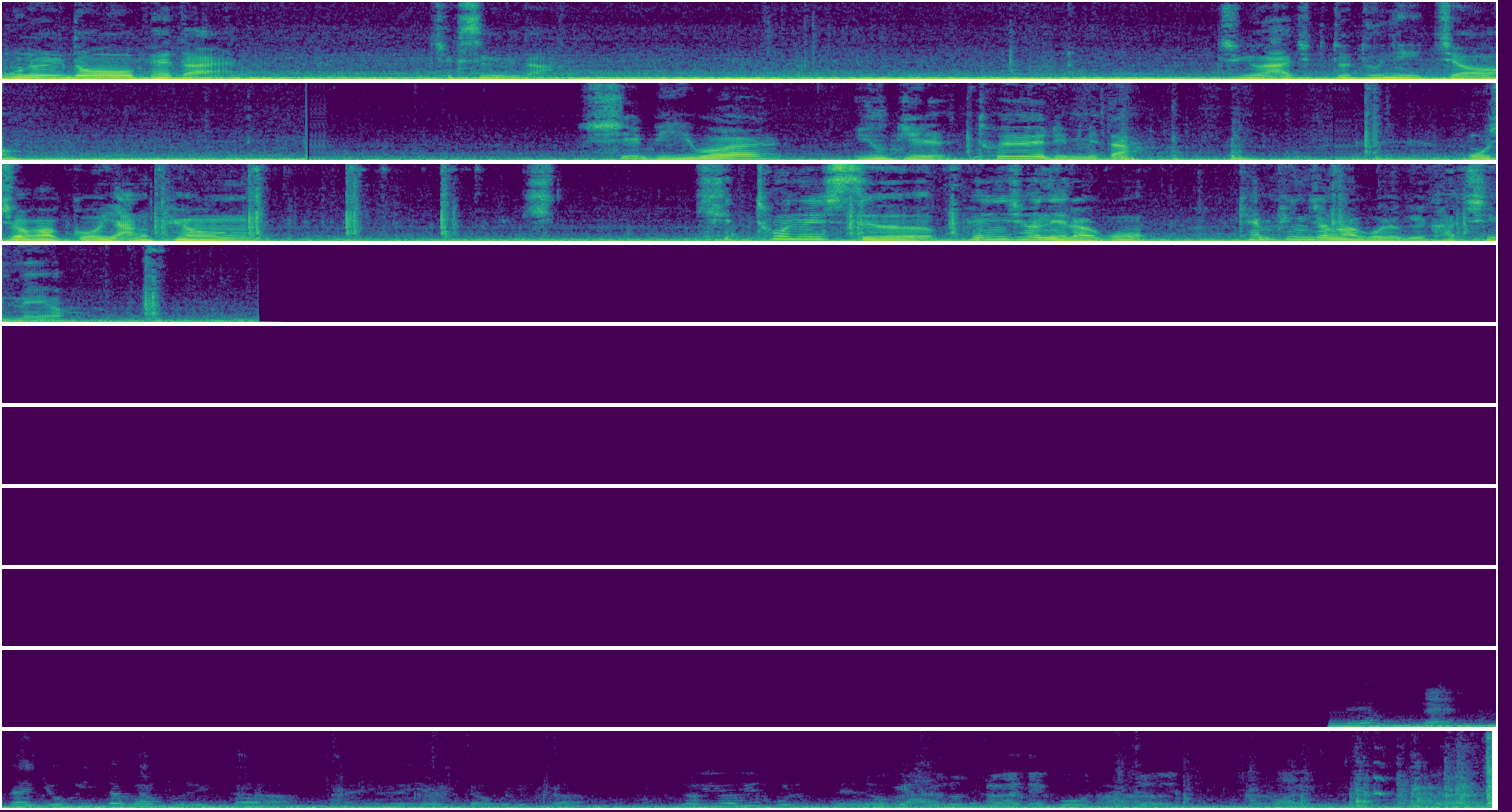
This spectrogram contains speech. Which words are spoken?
오늘도 배달 찍습니다. 지금 아직도 눈이 있죠. 12월 6일 토요일입니다. 오셔갖고 양평 히, 히토니스 펜션이라고 캠핑장하고 여기 같이 있네요. 난 여기다가 부릴까 아니면 여기다가 부릴까? 여기 여기 보면 돼요. 여기 안으로 들어가야 되고 아. 저 창고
